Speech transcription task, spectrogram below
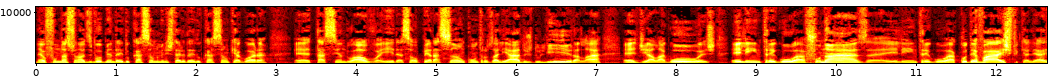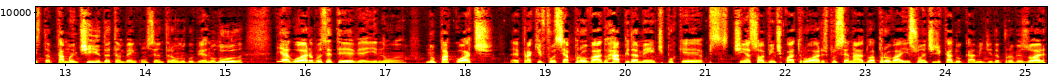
né, o Fundo Nacional de Desenvolvimento da Educação, no Ministério da Educação, que agora está é, sendo alvo aí dessa operação contra os aliados do Lira lá é, de Alagoas. Ele entregou a Funasa, ele entregou a Codevasf, que aliás está tá mantida também com o Centrão no governo Lula. E e agora você teve aí no, no pacote é, para que fosse aprovado rapidamente, porque tinha só 24 horas para o Senado aprovar isso antes de caducar a medida provisória,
